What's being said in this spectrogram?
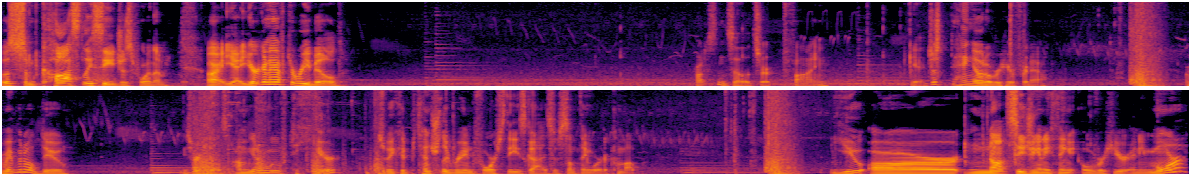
Those are some costly sieges for them. All right, yeah, you're going to have to rebuild. Protestant zealots are fine. Yeah, just hang out over here for now. Or maybe what I'll do... These are hills. I'm going to move to here, so we could potentially reinforce these guys if something were to come up. You are not sieging anything over here anymore.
